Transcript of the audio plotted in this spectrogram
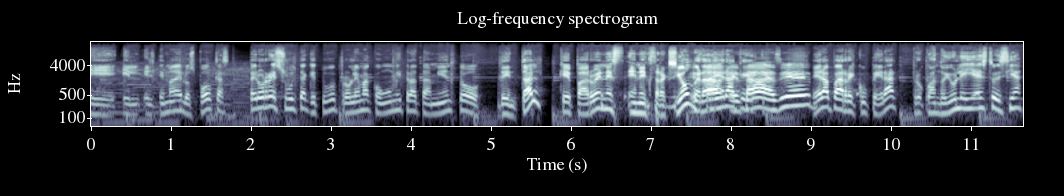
eh, el, el tema de los podcasts, pero resulta que tuve problema con un mi tratamiento dental que paró en, ex- en extracción, ¿verdad? Estaba, Era, que- estaba así, eh, era para recuperar. Pero cuando yo leía esto decía,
